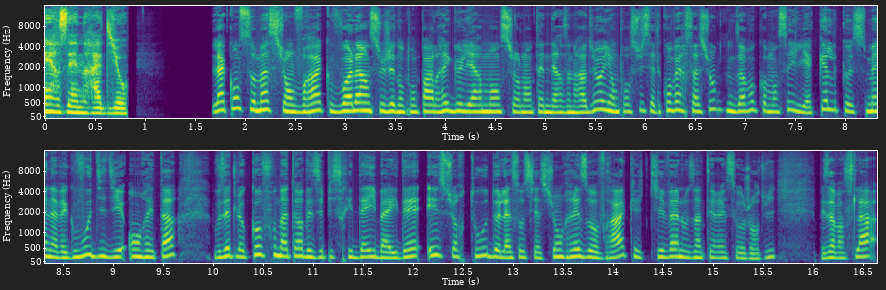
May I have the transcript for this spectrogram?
RZN Radio. La consommation vrac, voilà un sujet dont on parle régulièrement sur l'antenne d'Airzen Radio et on poursuit cette conversation que nous avons commencée il y a quelques semaines avec vous, Didier Onreta. Vous êtes le cofondateur des épiceries Day by Day et surtout de l'association Réseau Vrac qui va nous intéresser aujourd'hui. Mais avant cela,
